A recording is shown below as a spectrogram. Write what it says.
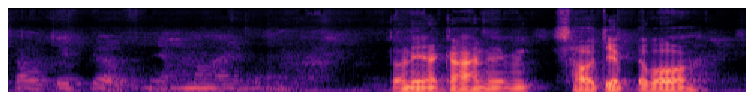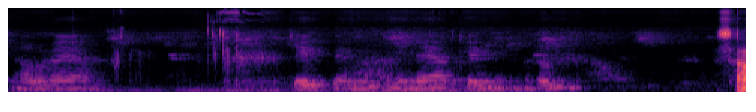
เช้าเจ็บแล้วยังมอยตอนนี้อาการนี่มันเศร้าเจ็บแต่บ่เช้าแล้วเจ็บเป็นหน่อยแล้วเข่งกระโดดเศร้า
